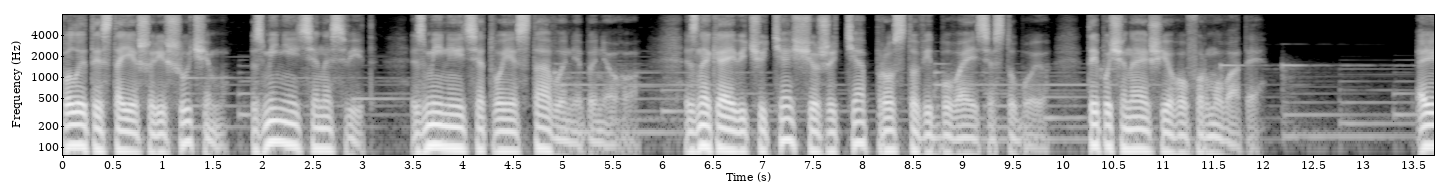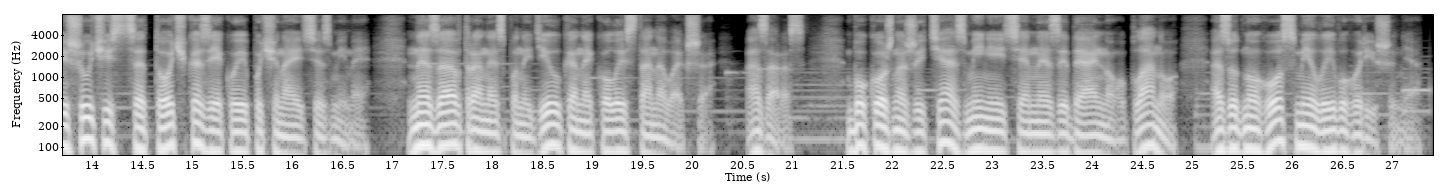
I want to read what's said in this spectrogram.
Коли ти стаєш рішучим, змінюється не світ, змінюється твоє ставлення до нього. Зникає відчуття, що життя просто відбувається з тобою, ти починаєш його формувати. Рішучість це точка, з якої починаються зміни. Не завтра, не з понеділка, не коли стане легше, а зараз. Бо кожне життя змінюється не з ідеального плану, а з одного сміливого рішення.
